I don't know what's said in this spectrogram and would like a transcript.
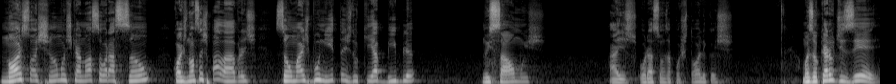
nós só achamos que a nossa oração, com as nossas palavras, são mais bonitas do que a Bíblia, nos salmos, as orações apostólicas. Mas eu quero dizer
